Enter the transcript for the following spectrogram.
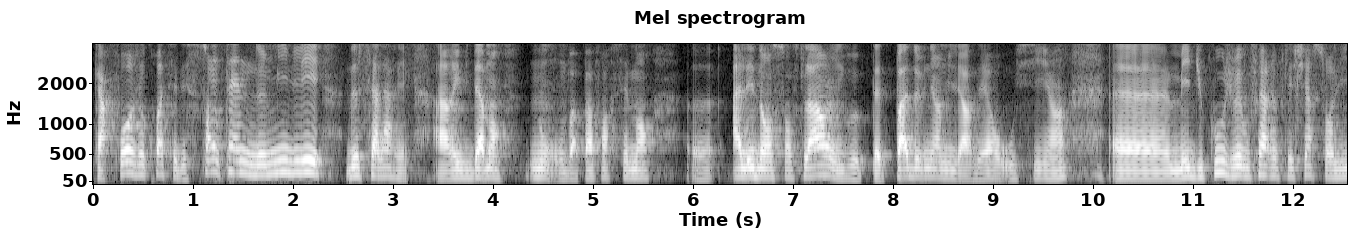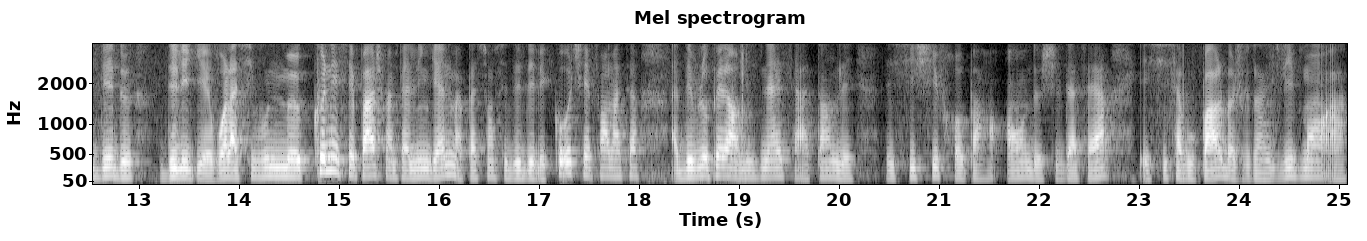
Carrefour, je crois, c'est des centaines de milliers de salariés. Alors évidemment, non, on ne va pas forcément euh, aller dans ce sens-là. On ne veut peut-être pas devenir milliardaire aussi. Hein. Euh, mais du coup, je vais vous faire réfléchir sur l'idée de déléguer. Voilà, si vous ne me connaissez pas, je m'appelle Lingen. Ma passion, c'est d'aider les coachs et formateurs à développer leur business, à atteindre les, les six chiffres par an de chiffre d'affaires. Et si ça vous parle, bah, je vous invite vivement à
